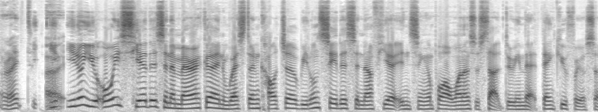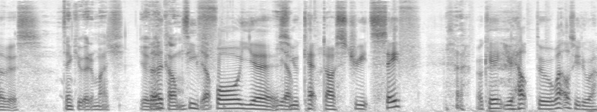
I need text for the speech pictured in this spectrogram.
All right. You, I- you know, you always hear this in America and Western culture. We don't say this enough here in Singapore. I want us to start doing that. Thank you for your service. thank you very much. You're welcome. Yep. 34 years. Yep. You kept our streets safe. okay, you helped to, what else you do? Uh?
